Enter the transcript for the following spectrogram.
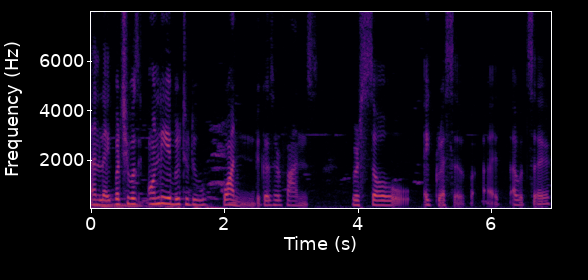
and like, but she was only able to do one because her fans were so aggressive. I I would say.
